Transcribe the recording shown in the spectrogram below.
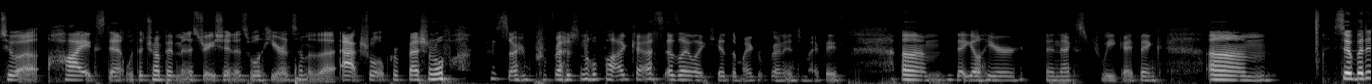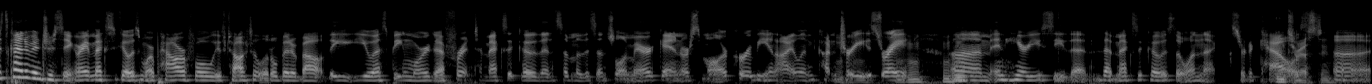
to a high extent with the Trump administration, as we'll hear in some of the actual professional, sorry, professional podcasts. As I like hit the microphone into my face, um, that you'll hear uh, next week, I think. Um, so, but it's kind of interesting, right? Mexico is more powerful. We've talked a little bit about the U.S. being more deferent to Mexico than some of the Central American or smaller Caribbean island countries, right? mhm, mhm. Um, and here you see that that Mexico is the one that sort of cows, uh,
